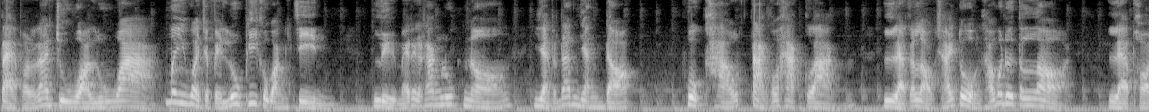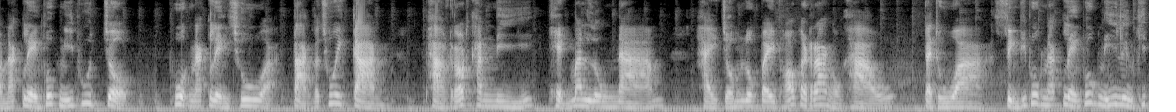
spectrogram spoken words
แต่พอทาด้านจูวอนรู้ว่าไม่ว่าจะเป็นลูกพี่กวังจิน หรือแม้แต่กระทั่งลูกน้อง อย่างด้านยังด็อก พวกเขาต่างก็หักหลัง แล้วก็หลอกใช้ตัวของเขามาโดยตลอด และพอนักเลงพวกนี้พูดจบ พวกนักเลงชั่วต่างก็ช่วยกันผลักรถคันนี้เข็นมันลงน้ำให้จมลงไปพร้อมกับร่างของเขา แต่ทว่าสิ่งที่พวกนักเลงพวกนี้ลืมคิด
